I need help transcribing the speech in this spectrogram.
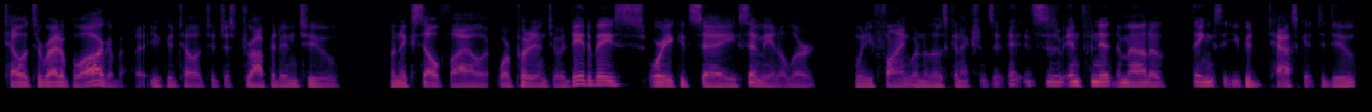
tell it to write a blog about it. You could tell it to just drop it into an Excel file or put it into a database, or you could say, send me an alert when you find one of those connections. It, it's an infinite amount of things that you could task it to do.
